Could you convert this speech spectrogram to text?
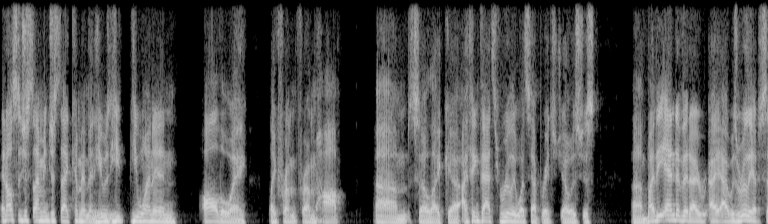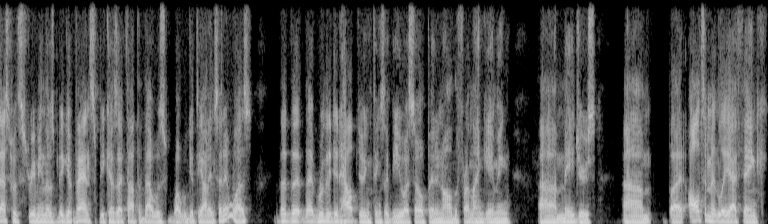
and also just i mean just that commitment. He was he he went in all the way like from from hop. Um so like uh, i think that's really what separates joe is just um, by the end of it I, I i was really obsessed with streaming those big events because i thought that that was what would get the audience. And it was. The, the, that really did help doing things like the us open and all the frontline gaming uh, majors. Um, but ultimately i think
